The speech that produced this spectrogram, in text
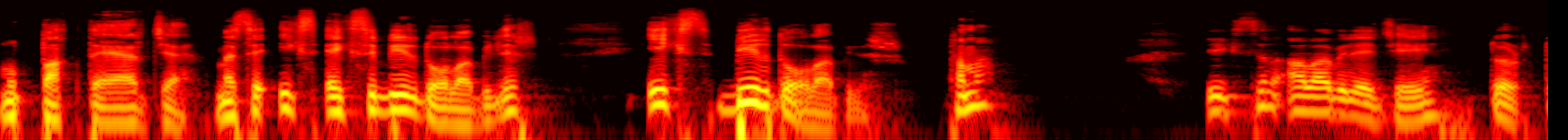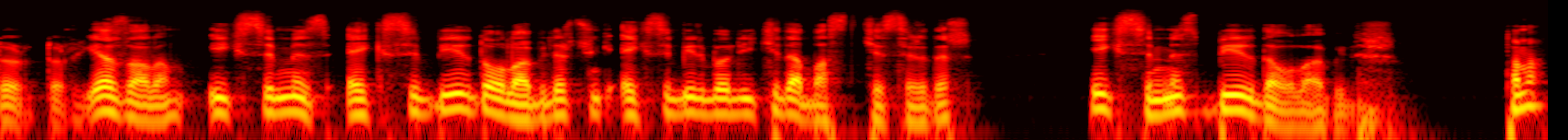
Mutlak değerce. Mesela X eksi 1 de olabilir. X 1 de olabilir. Tamam. X'in alabileceği dur dur dur yazalım. X'imiz eksi 1 de olabilir. Çünkü eksi 1 bölü 2 de basit kesirdir. X'imiz 1 de olabilir. Tamam.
